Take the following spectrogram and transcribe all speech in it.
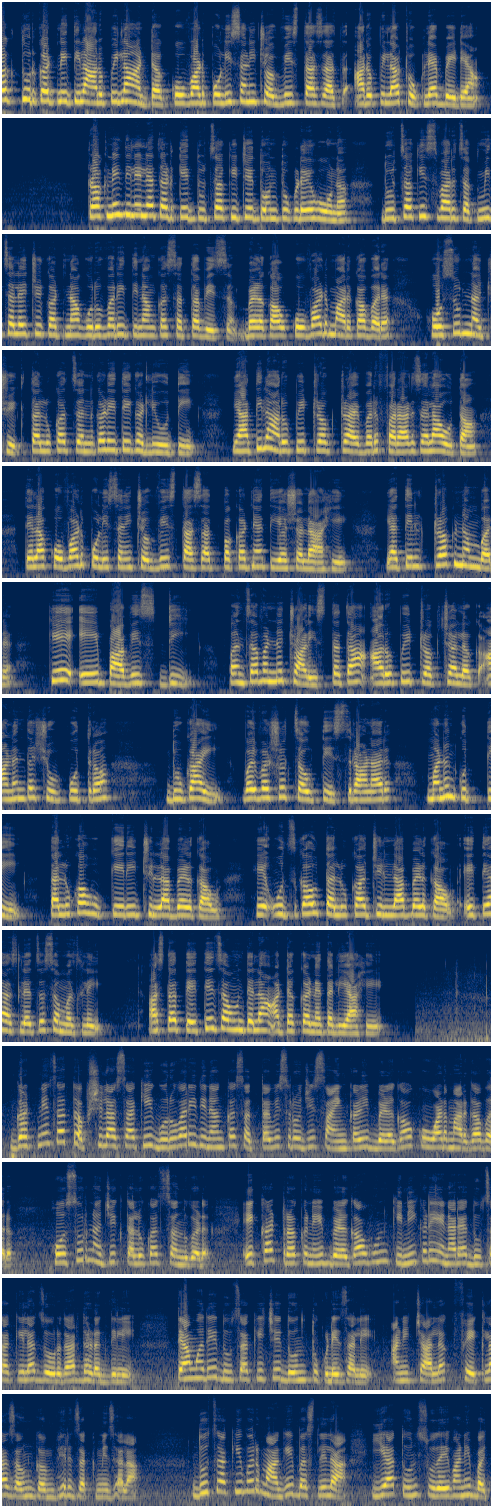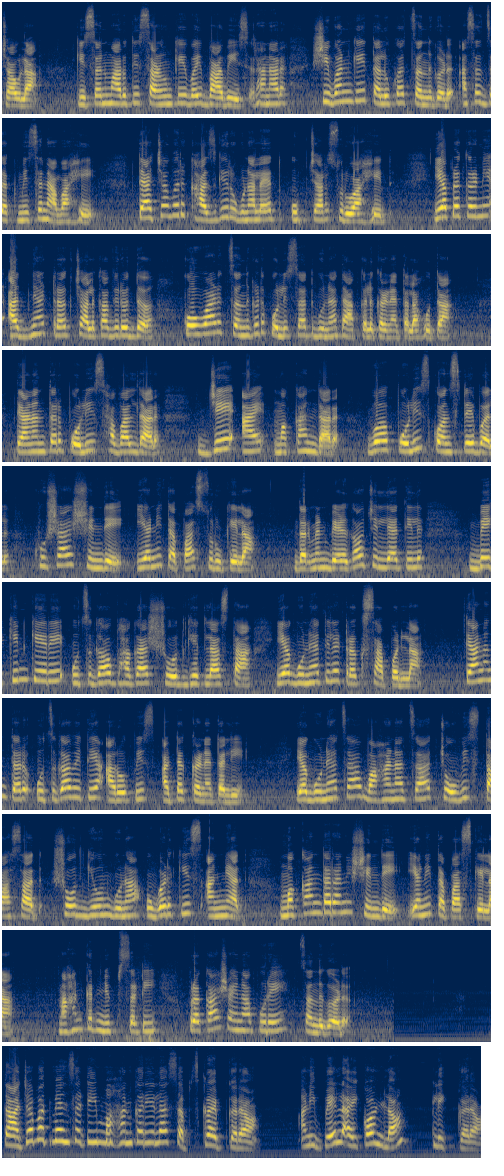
Truck दुर्घटनेतील आरोपीला अटक कोवाड पोलिसांनी चोवीस तासात आरोपीला ठोकल्या बेड्या. ट्रकने दिलेल्या तडकेत दुचाकीचे दोन तुकडे होऊन दुचाकीस्वार जखमी झाल्याची घटना गुरुवारी दिनांक सत्तावीस बेळगाव कोवाड मार्गावर होसूर नजीक तालुका चंदगड येथे घडली होती. यातील आरोपी ट्रक ड्रायव्हर फरार झाला होता. त्याला कोवाड पोलिसांनी चोवीस तासात पकडण्यात यश आलं आहे. यातील ट्रक नंबर के ए बावीस डी पंचावन्न चाळीस तथा आरोपी ट्रक चालक आनंद शिवपुत्र दुगाई वय वर्ष चौतीस राहणार मननकुत्ती तालुका हुक्केरी जिल्हा बेळगाव. हे उचगाव तालुका जिल्हा बेळगाव येथे असल्याचं समजले. असता तेथे जाऊन त्याला अटक करण्यात आली आहे. घटनेचा तपशील असा की गुरुवारी दिनांक सत्तावीस रोजी सायंकाळी बेळगाव कोवाड मार्गावर होसूर नजीक तालुका चंदगड एका ट्रकने बेळगावहून किनीकडे येणाऱ्या दुचाकीला जोरदार धडक दिली. त्यामध्ये दुचाकीचे दोन तुकडे झाले आणि चालक फेकला जाऊन गंभीर जखमी झाला. दुचाकीवर मागे बसलेला यातून सुदैवाने बचावला. किसन मारुती साळुंके वय बावीस राहणार शिवणगे तालुका चंदगड असं जखमीचं नाव आहे. त्याच्यावर खासगी रुग्णालयात उपचार सुरू आहेत. या प्रकरणी अज्ञात ट्रक चालकाविरुद्ध कोवाड चंदगड पोलिसात गुन्हा दाखल करण्यात आला होता. त्यानंतर पोलीस हवालदार जे आय मकानदार व पोलीस कॉन्स्टेबल खुशाल शिंदे यांनी तपास सुरू केला. दरम्यान बेळगाव जिल्ह्यातील बेकिनकेरे उचगाव भागात शोध घेतला असता या गुन्ह्यातील ट्रक सापडला. त्यानंतर उचगाव येथे आरोपीस अटक करण्यात आली. या गुन्ह्याचा वाहनाचा चोवीस तासात शोध घेऊन गुन्हा उघडकीस आणण्यात मकानदार आणि शिंदे यांनी तपास केला. महानकर न्यूजसाठी प्रकाश ऐनापुरे चंदगड. ताज्या बातम्यांसाठी महानकरेला सबस्क्राईब करा आणि बेल आयकॉनला क्लिक करा.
